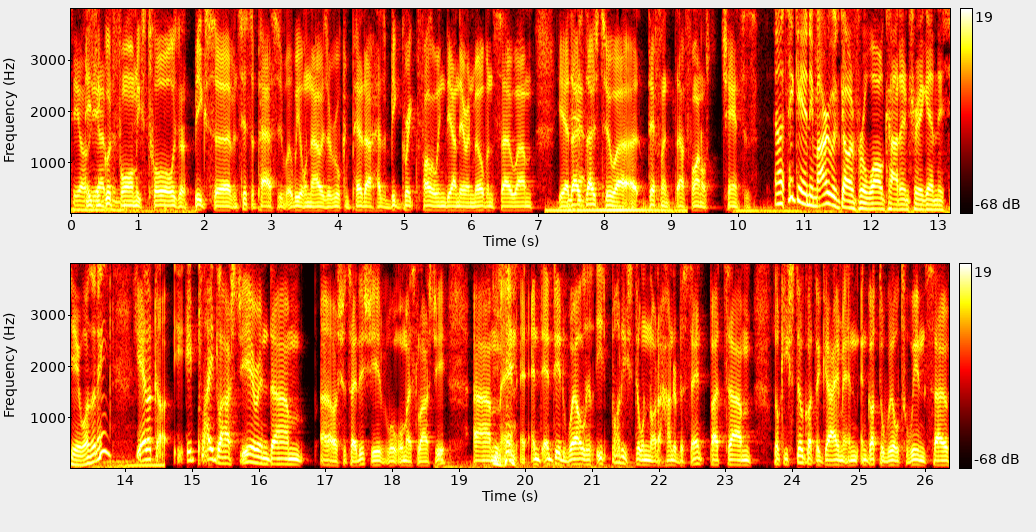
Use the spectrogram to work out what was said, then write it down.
He's in good form. He's tall. He's got a big serve. And Tsitsipas, we all know, is a real competitor. Has a big Greek following down there in Melbourne. So, um, yeah, those yeah. those two are definite uh, final chances. And I think Andy Murray was going for a wild card entry again this year, wasn't he? Yeah, look, uh, he played last year, and um, uh, I should say this year, almost last year, um, yeah. and, and, and, did well. His body's still not 100%, but um, look, he's still got the game and, and, got the will to win. So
